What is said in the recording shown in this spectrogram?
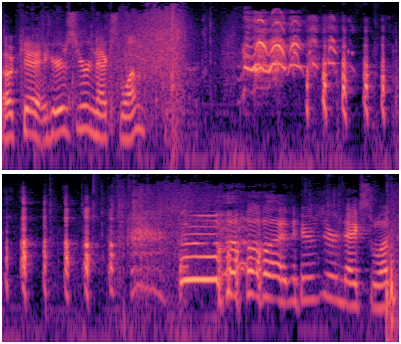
Okay, here's your next one. And here's your next one.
